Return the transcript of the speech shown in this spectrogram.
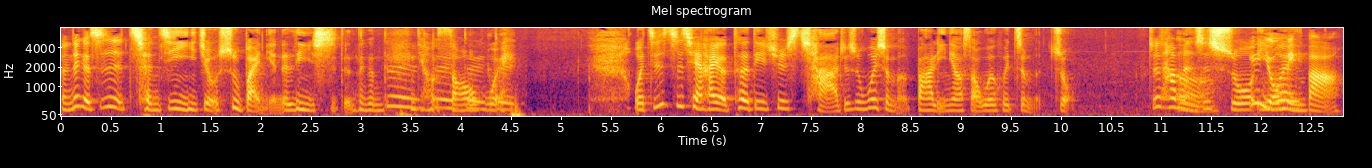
呃，那个是沉积已久数百年的历史的那个 尿骚味。我其实之前还有特地去查，就是为什么巴黎尿骚味会这么重，就是他们是嗯说，因为游民吧？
